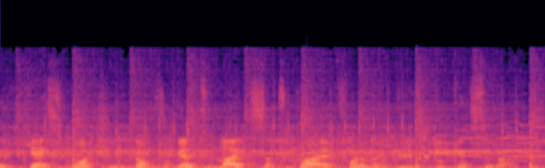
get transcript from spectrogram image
Thank you guys for watching. Don't forget to like, subscribe, follow on Facebook, Instagram.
